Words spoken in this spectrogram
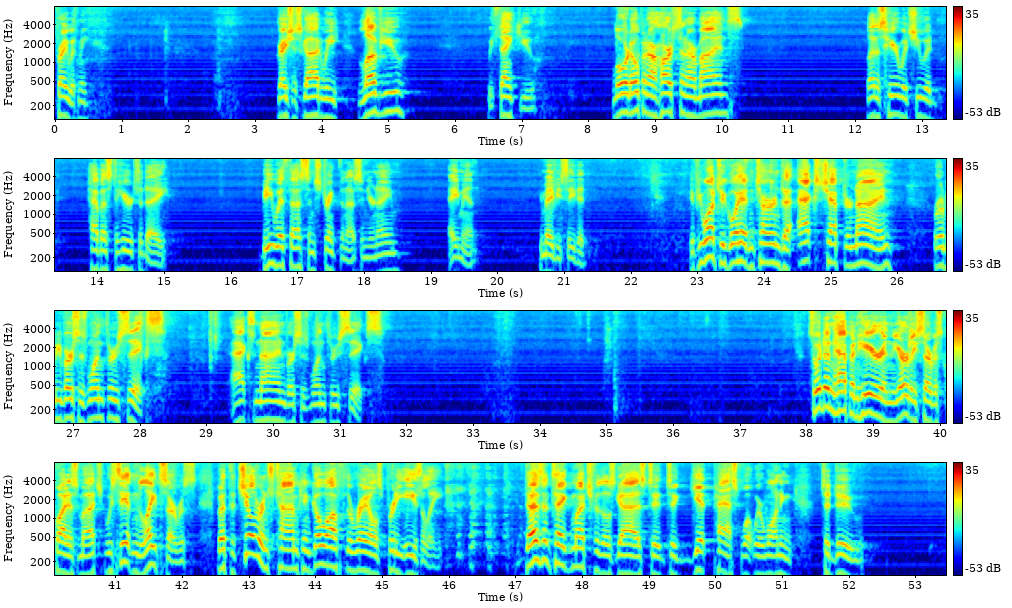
Pray with me. Gracious God, we love you. We thank you. Lord, open our hearts and our minds. Let us hear what you would have us to hear today. Be with us and strengthen us in your name. Amen. You may be seated. If you want to, go ahead and turn to Acts chapter 9. We're going to be verses 1 through 6. Acts 9, verses 1 through 6. So it doesn't happen here in the early service quite as much. We see it in the late service, but the children's time can go off the rails pretty easily. It doesn't take much for those guys to, to get past what we're wanting to do.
